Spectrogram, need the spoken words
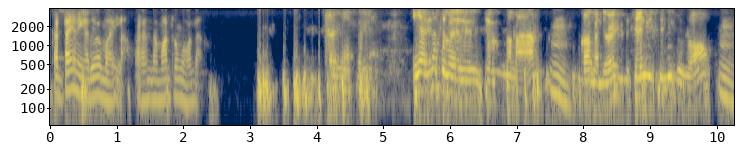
கட்டாயம் நீங்க அதுவே மாறிடலாம். வேற எந்த மாற்றமும் வேண்டாம். ஐயா என்ன சொல்ல சொல்லணும்னா ம். நம்ம இந்த வேலை இந்த செய்தி செஞ்சு சொல்றோம் ம்.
